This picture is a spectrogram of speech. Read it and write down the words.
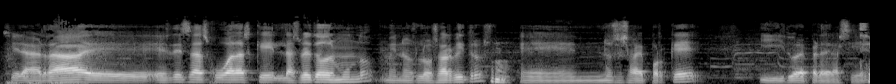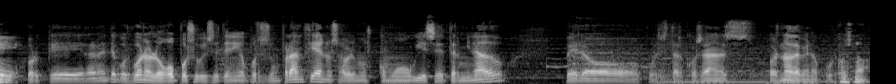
Sí, la verdad eh, es de esas jugadas que las ve todo el mundo, menos los árbitros. Mm. no se sabe por qué y duele perder así, porque realmente, pues bueno, luego pues hubiese tenido pues eso en Francia, no sabremos cómo hubiese terminado pero pues estas cosas pues no deben ocurrir. Pues no.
